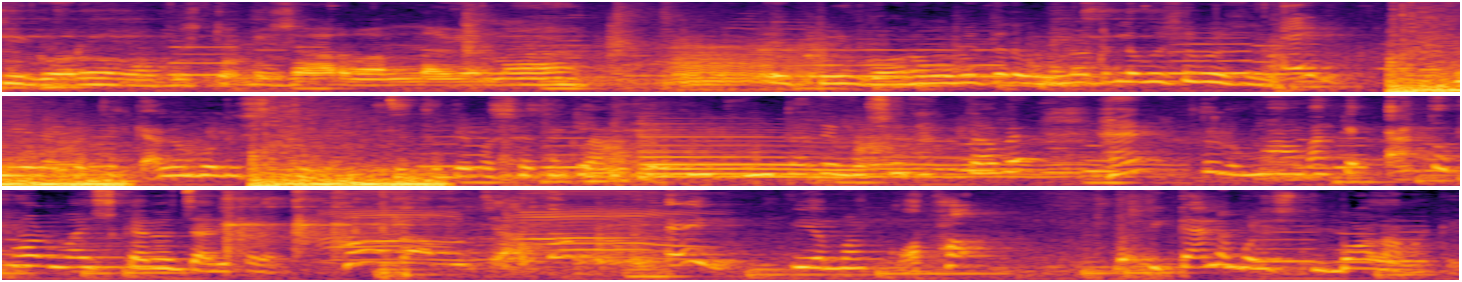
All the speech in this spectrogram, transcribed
কি গরম? অফিস টফিস আর ভালো লাগে না। এই তুই গরমের ভিতরে উনাটিলে বসে বসে বিয়ের আগে তুই কেন বলিস তুই যে তোদের বাসায় থাকলে আমাকে এরকম ঘুমটাতে বসে থাকতে হবে? হ্যাঁ? তোর মা আমাকে এত ফরমাইশ কেন জারি করে। এই তুই আমার কথা তুই কেন বলিস তুই বল আমাকে।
